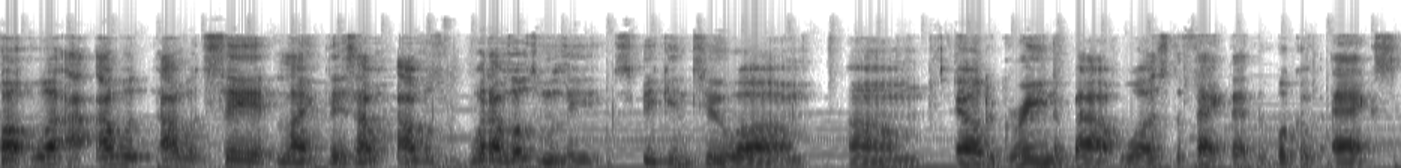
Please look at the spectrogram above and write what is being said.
Oh well, I, I would I would say it like this. I, I was what I was ultimately speaking to um, um, Elder Green about was the fact that the Book of Acts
